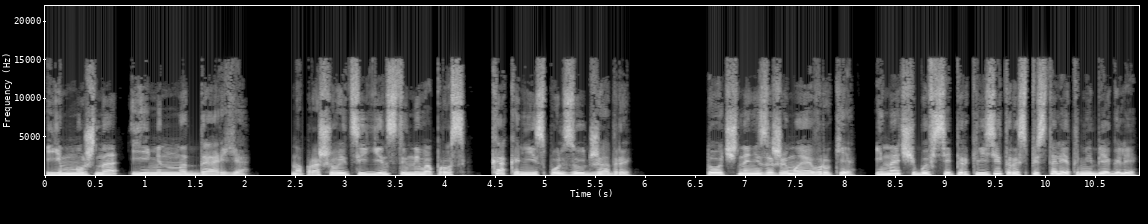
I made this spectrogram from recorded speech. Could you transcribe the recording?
им нужна именно Дарья. Напрашивается единственный вопрос: как они используют жадры? Точно не зажимая в руке, иначе бы все перквизиторы с пистолетами бегали.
